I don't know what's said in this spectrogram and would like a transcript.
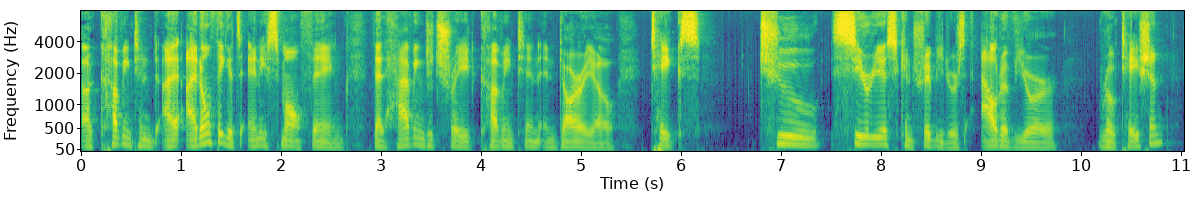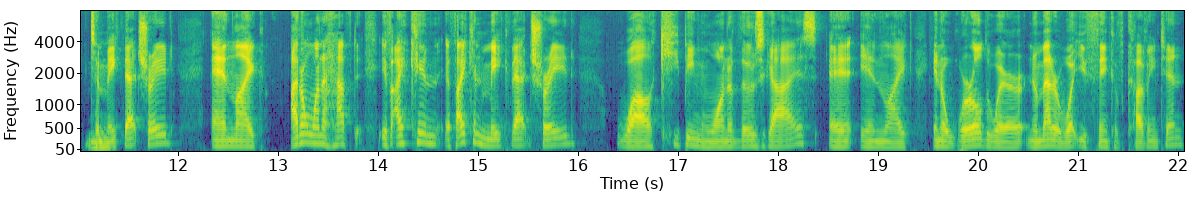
uh, Covington, I, I don't think it's any small thing that having to trade Covington and Dario takes two serious contributors out of your rotation to make that trade. And like, I don't want to have to if I can if I can make that trade while keeping one of those guys in, in like in a world where no matter what you think of Covington,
